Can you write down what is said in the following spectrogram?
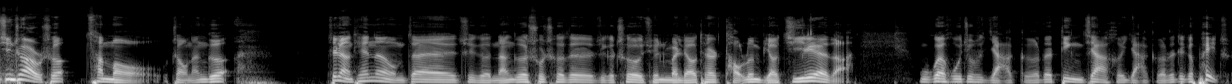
新车二手车参谋找南哥。这两天呢，我们在这个南哥说车的这个车友群里面聊天，讨论比较激烈的，无怪乎就是雅阁的定价和雅阁的这个配置。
